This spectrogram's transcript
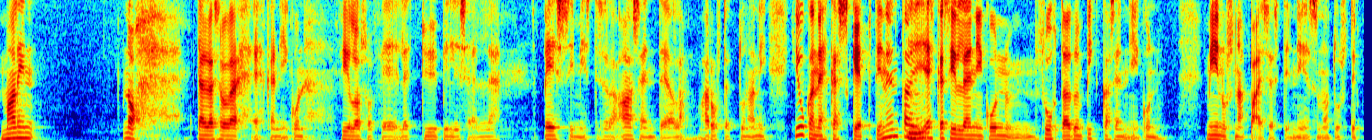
Mä olin, no, tällaisella ehkä niin kuin filosofeille tyypillisellä pessimistisellä asenteella varustettuna, niin hiukan ehkä skeptinen, tai mm. Ehkä silleen niin kuin suhtauduin pikkasen niin kuin miinusnapaisesti niin sanotusti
